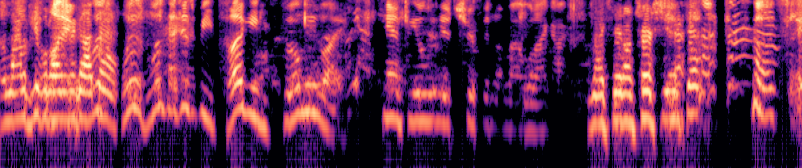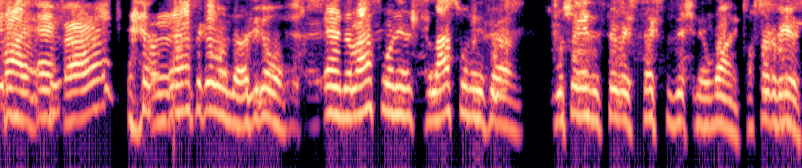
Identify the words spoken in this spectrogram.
a lot of people don't even got that. Wouldn't I just be bugging? Feel me? Like I can't be over here tripping about what I got. Like they don't trust you and shit. got. All right, and, that's a good one though. That's a good one. And the last one is the last one is uh, what's your guys' favorite sex position and why? I'll start over here.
